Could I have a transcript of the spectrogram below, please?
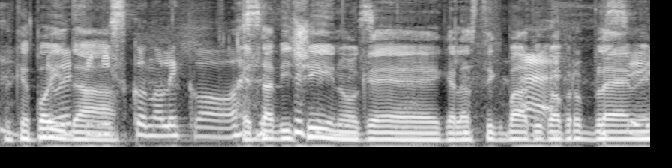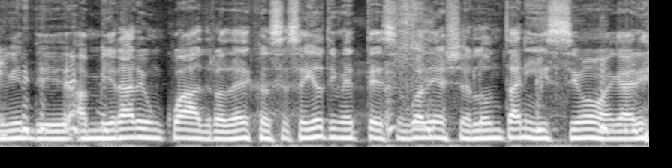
perché poi da, finiscono le cose. È da vicino che, che l'astigmatico eh, ha problemi, sì. quindi ammirare un quadro, ecco, se, se, io ti mettessi un quadro di Escher lontanissimo, magari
